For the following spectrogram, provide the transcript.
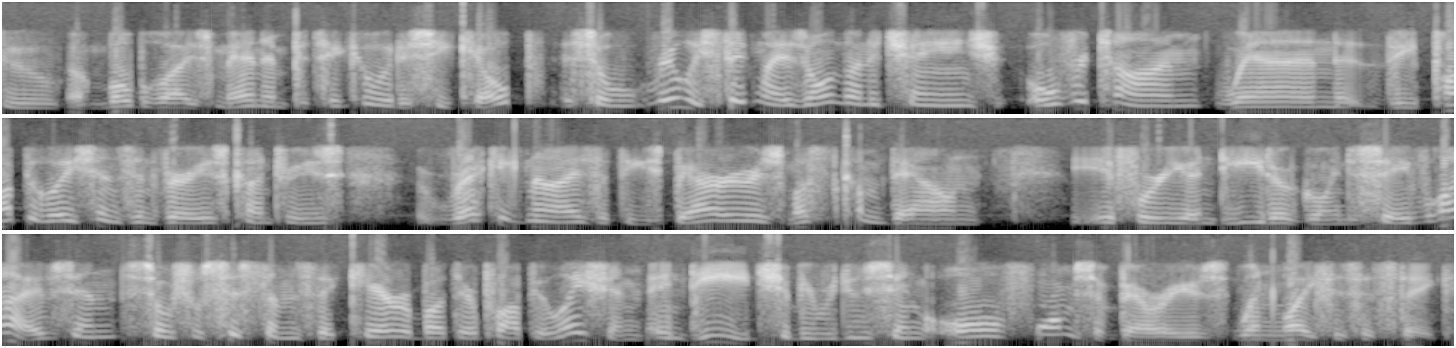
to uh, mobilize men in particular to seek help. So really stigma is only going to change over time when the populations in various countries recognize that these barriers must come down if we indeed are going to save lives, and social systems that care about their population indeed should be reducing all forms of barriers when life is at stake.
